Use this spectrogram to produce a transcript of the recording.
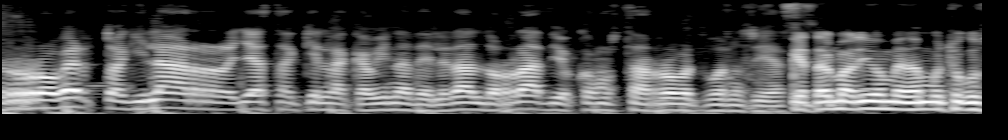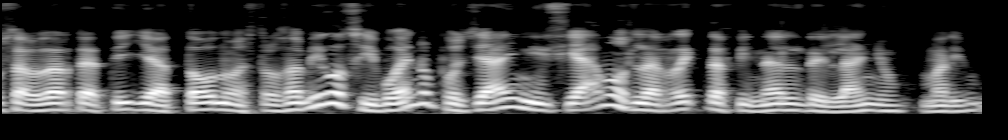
Roberto Aguilar ya está aquí en la cabina del Heraldo Radio. ¿Cómo está Robert? Buenos días. ¿Qué tal Mario? Me da mucho gusto saludarte a ti y a todos nuestros amigos. Y bueno, pues ya iniciamos la recta final del año, Mario.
